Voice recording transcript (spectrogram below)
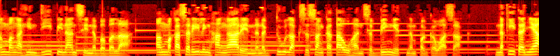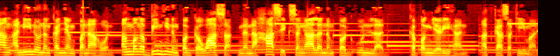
ang mga hindi pinansin na babala, ang makasariling hangarin na nagtulak sa sangkatauhan sa bingit ng pagkawasak. Nakita niya ang anino ng kanyang panahon, ang mga binhi ng pagkawasak na nahasik sa ngalan ng pag-unlad, kapangyarihan, at kasakiman.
